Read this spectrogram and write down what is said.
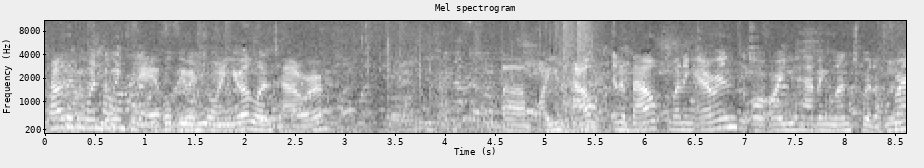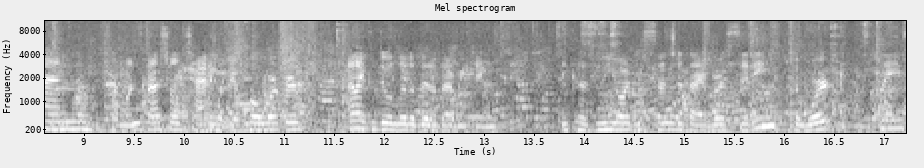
how's everyone doing today? I hope you're enjoying your lunch hour. Um, are you out and about running errands, or are you having lunch with a friend, someone special, chatting with your coworkers? I like to do a little bit of everything because New York is such a diverse city. The workplace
